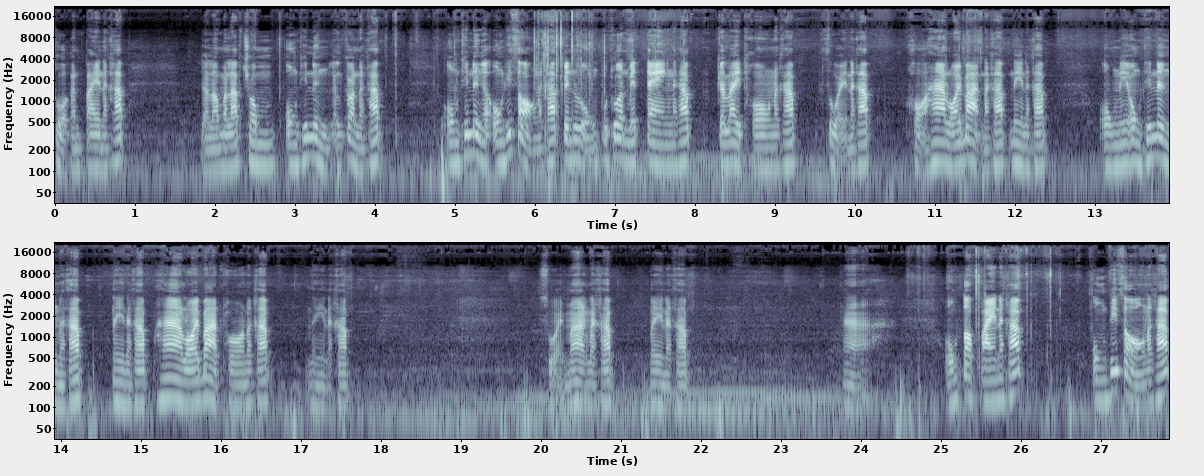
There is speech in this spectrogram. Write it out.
ถั่วกันไปนะครับ เดี๋ยวเรามารับชมองค์ที่หนึ่งกันก่อนนะครับ องค์ที่หนึ่งกับองค์ที่สองนะครับ เป็นหลวงปู่ทวดเม็ดแตงนะครับกระไลทองนะครับ สวยนะครับ ขอห้าร้อยบาทนะครับนี่นะครับ องค์นี้องค์ที่หนึ่งนะครับนี่นะครับห้าร้อยบาทพอนะครับนี่นะครับ สวยมากนะครับนี่นะครับอ่าองค์ต่อไปนะครับ องค์ที่สองนะครับ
